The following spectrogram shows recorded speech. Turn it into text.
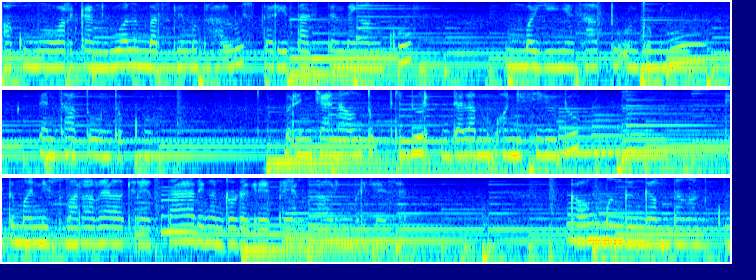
Aku mengeluarkan dua lembar selimut halus dari tas tentenganku, membaginya satu untukmu dan satu untukku. Berencana untuk tidur dalam kondisi duduk, ditemani suara rel kereta dengan roda kereta yang saling bergeser. Kau menggenggam tanganku,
